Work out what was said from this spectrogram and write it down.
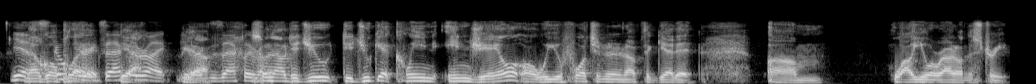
yes, now go play. You're exactly Yeah. right. You're Yeah. exactly right. So now, did you did you get clean in jail, or were you fortunate enough to get it um, while you were out on the street?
